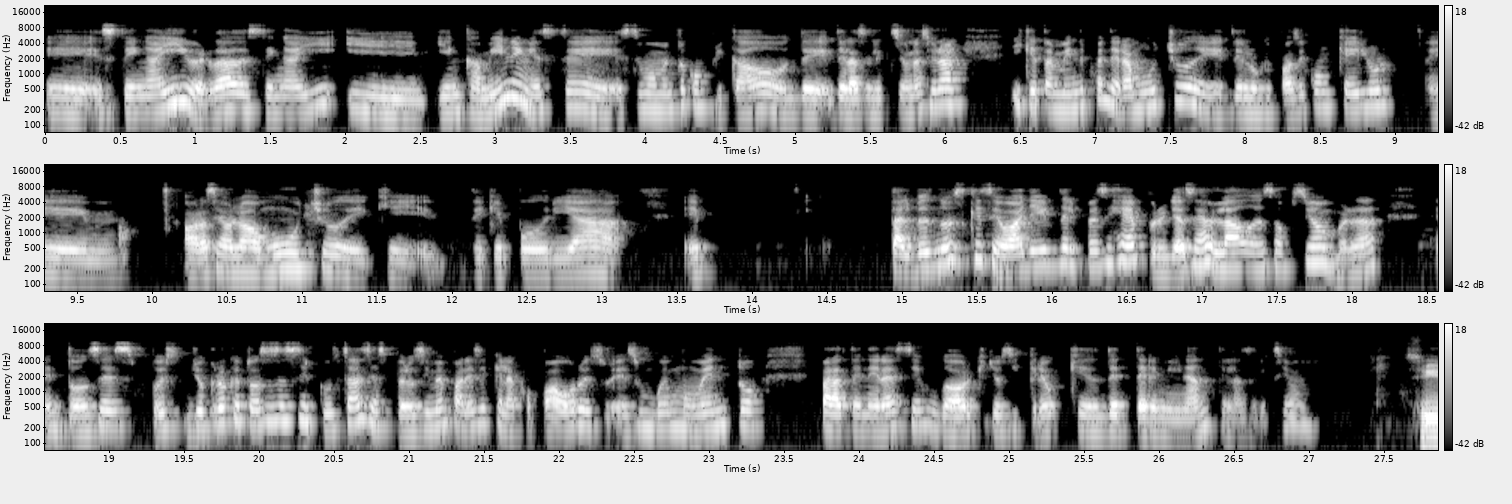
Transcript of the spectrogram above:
eh, estén ahí, ¿verdad? Estén ahí y, y encaminen este, este momento complicado de, de, la selección nacional y que también dependerá mucho de, de lo que pase con Keylor. Eh, ahora se ha hablado mucho de que, de que podría, eh, tal vez no es que se vaya a ir del PSG, pero ya se ha hablado de esa opción, ¿verdad? Entonces, pues yo creo que todas esas circunstancias, pero sí me parece que la Copa Oro es, es un buen momento para tener a este jugador que yo sí creo que es determinante en la selección. Sí,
